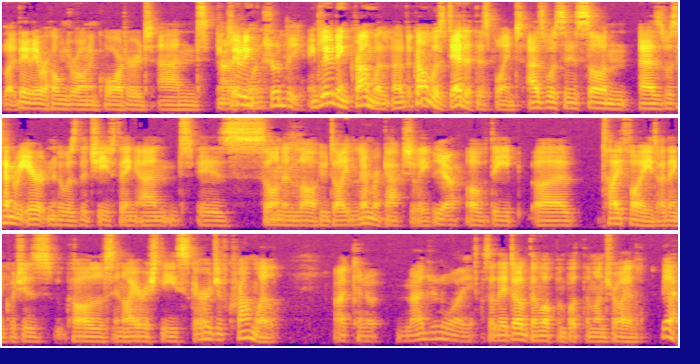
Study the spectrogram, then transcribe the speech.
like they, they were hung, drawn, and quartered, and including one should be. including Cromwell. Now, the Cromwell was dead at this point, as was his son, as was Henry Ireton, who was the chief thing, and his son-in-law, who died in Limerick, actually, Yeah. of the uh, typhoid, I think, which is called in Irish the scourge of Cromwell. I can imagine why. So they dug them up and put them on trial. Yeah.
